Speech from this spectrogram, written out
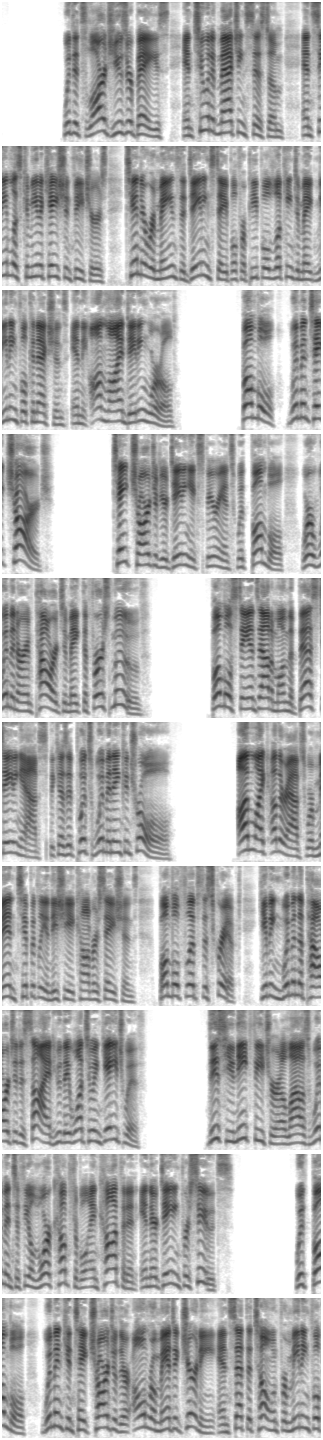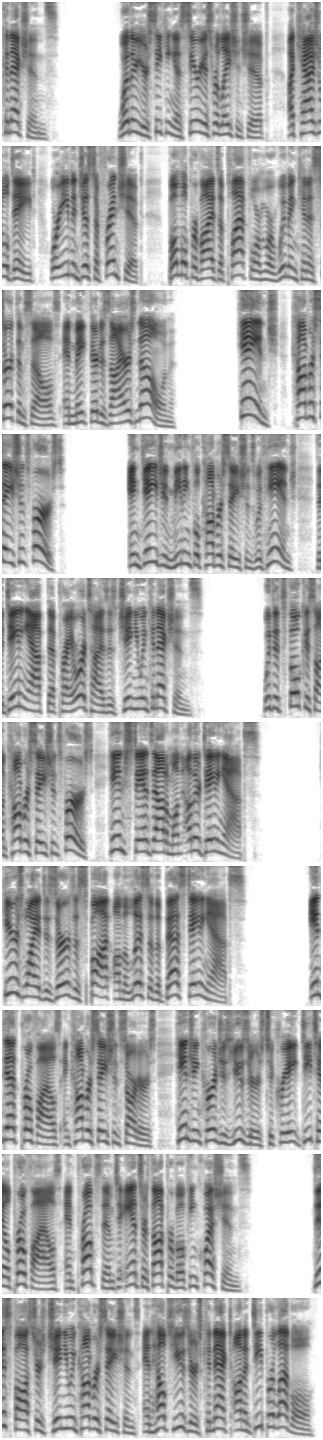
With its large user base, intuitive matching system, and seamless communication features, Tinder remains the dating staple for people looking to make meaningful connections in the online dating world. Bumble, women take charge. Take charge of your dating experience with Bumble, where women are empowered to make the first move. Bumble stands out among the best dating apps because it puts women in control. Unlike other apps where men typically initiate conversations, Bumble flips the script, giving women the power to decide who they want to engage with. This unique feature allows women to feel more comfortable and confident in their dating pursuits. With Bumble, women can take charge of their own romantic journey and set the tone for meaningful connections. Whether you're seeking a serious relationship, a casual date, or even just a friendship, Bumble provides a platform where women can assert themselves and make their desires known. Hinge, conversations first. Engage in meaningful conversations with Hinge, the dating app that prioritizes genuine connections. With its focus on conversations first, Hinge stands out among other dating apps. Here's why it deserves a spot on the list of the best dating apps. In depth profiles and conversation starters, Hinge encourages users to create detailed profiles and prompts them to answer thought provoking questions. This fosters genuine conversations and helps users connect on a deeper level.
